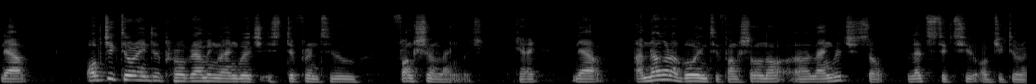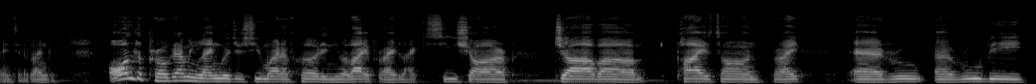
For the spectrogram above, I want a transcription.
Now, object-oriented programming language is different to functional language, okay? Now, I'm not going to go into functional uh, language, so let's stick to object-oriented language. All the programming languages you might have heard in your life, right? Like C Sharp, Java, Python, right? Uh, Ru uh, Ruby,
